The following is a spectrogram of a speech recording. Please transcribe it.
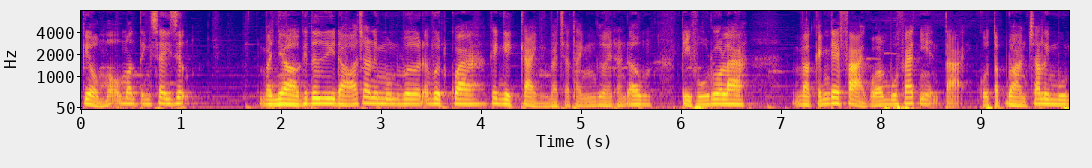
kiểu mẫu mang tính xây dựng và nhờ cái tư duy đó Charlie Munger đã vượt qua cái nghịch cảnh và trở thành người đàn ông tỷ phú đô la và cánh tay phải của Warren Buffett như hiện tại của tập đoàn Charlie Moon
